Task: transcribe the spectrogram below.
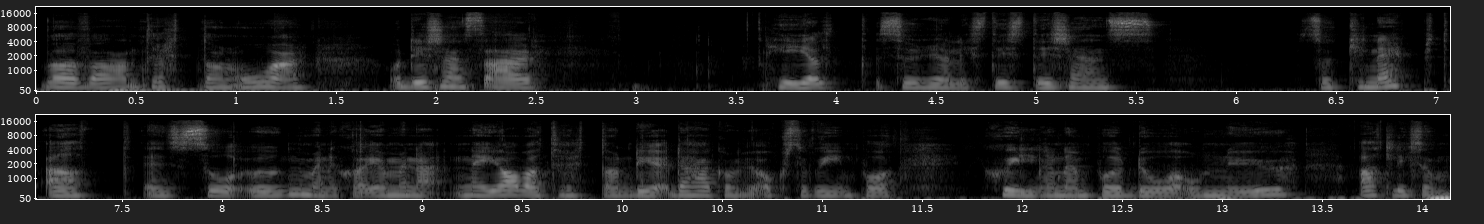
vad var han, 13 år. Och det känns så här helt surrealistiskt. Det känns så knäppt att en så ung människa. Jag menar när jag var 13, det, det här kommer vi också gå in på skillnaden på då och nu. Att liksom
